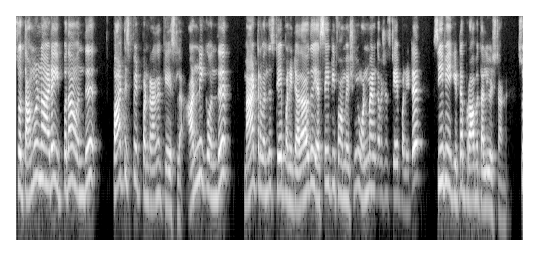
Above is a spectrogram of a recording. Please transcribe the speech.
ஸோ தமிழ்நாடே இப்போதான் வந்து பார்ட்டிசிபேட் பண்ணுறாங்க கேஸில் அன்னைக்கு வந்து மேட்டர் வந்து ஸ்டே பண்ணிட்டு அதாவது எஸ்ஐடி ஃபார்மேஷனையும் ஒன் மேன் கமிஷன் ஸ்டே பண்ணிட்டு சிபிஐ கிட்ட ப்ராப தள்ளி வச்சிட்டாங்க. ஸோ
